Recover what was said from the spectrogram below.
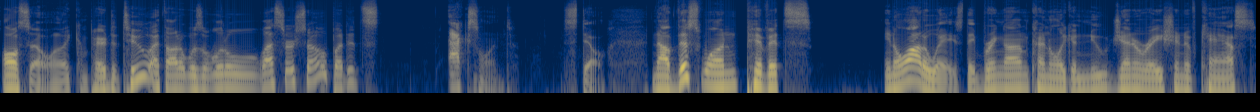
Also, like compared to two, I thought it was a little less or so, but it's excellent still. Now, this one pivots in a lot of ways. They bring on kind of like a new generation of cast.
